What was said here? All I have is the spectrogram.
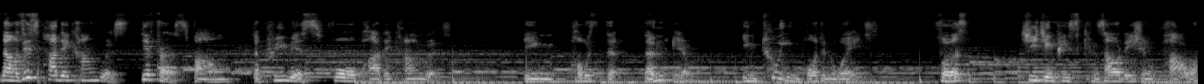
Now, this party congress differs from the previous four party congress in post-Deng era in two important ways. First, Xi Jinping's consolidation of power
